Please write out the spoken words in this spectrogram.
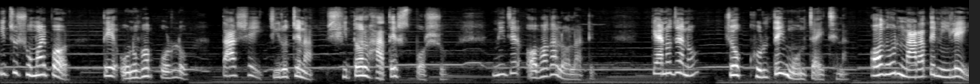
কিছু সময় পর তে অনুভব করল তার সেই চিরচেনা শীতল হাতের স্পর্শ। নিজের অভাগা ললাটে। কেন যেন চোখ খুলতেই মন চাইছে না। অধর নাড়াতে নিলেই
